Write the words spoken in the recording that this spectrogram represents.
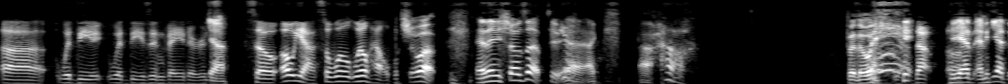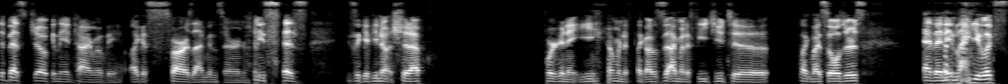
Uh, with the with these invaders. Yeah. So, oh yeah, so we'll we'll help. We'll show up, and then he shows up too. Yeah. yeah I, uh. But the way yeah, that, uh, he had, and he had the best joke in the entire movie, like as far as I'm concerned, when he says, he's like, if you don't shut up, we're gonna eat. I'm gonna like I was, I'm gonna feed you to like my soldiers. And then he like he looks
